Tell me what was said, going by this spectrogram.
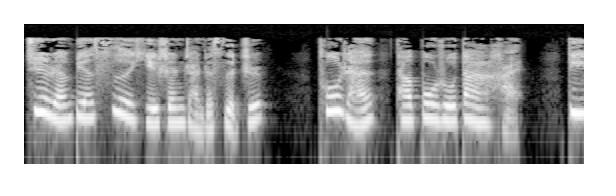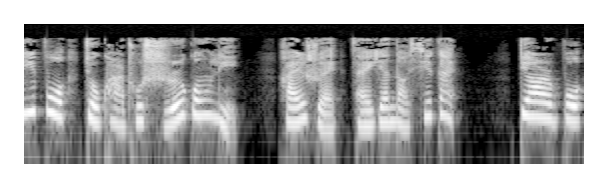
巨人便肆意伸展着四肢。突然，他步入大海，第一步就跨出十公里，海水才淹到膝盖；第二步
